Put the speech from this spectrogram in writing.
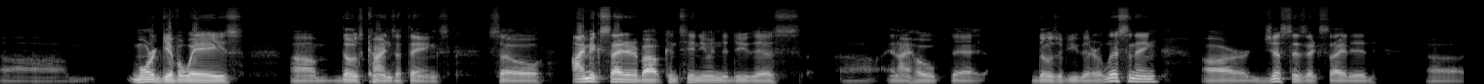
um, more giveaways, um, those kinds of things. So I'm excited about continuing to do this. Uh, and I hope that those of you that are listening are just as excited uh,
